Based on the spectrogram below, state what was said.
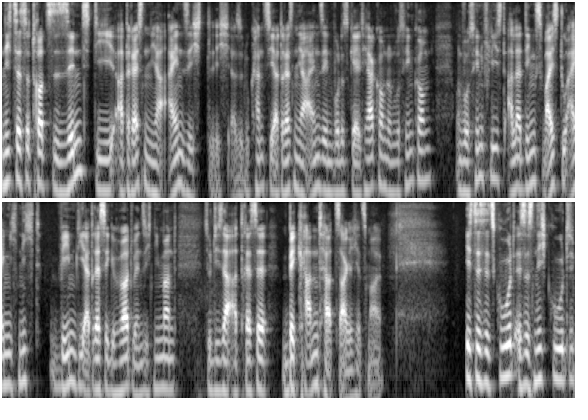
Nichtsdestotrotz sind die Adressen ja einsichtlich. Also du kannst die Adressen ja einsehen, wo das Geld herkommt und wo es hinkommt und wo es hinfließt. Allerdings weißt du eigentlich nicht, wem die Adresse gehört, wenn sich niemand zu dieser Adresse bekannt hat, sage ich jetzt mal. Ist es jetzt gut? Ist es nicht gut?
